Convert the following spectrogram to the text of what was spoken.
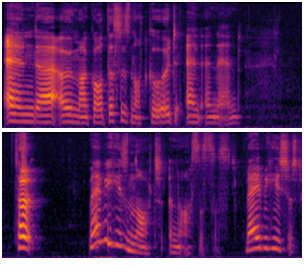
And uh, oh my God, this is not good. And, and, and. So maybe he's not a narcissist. Maybe he's just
